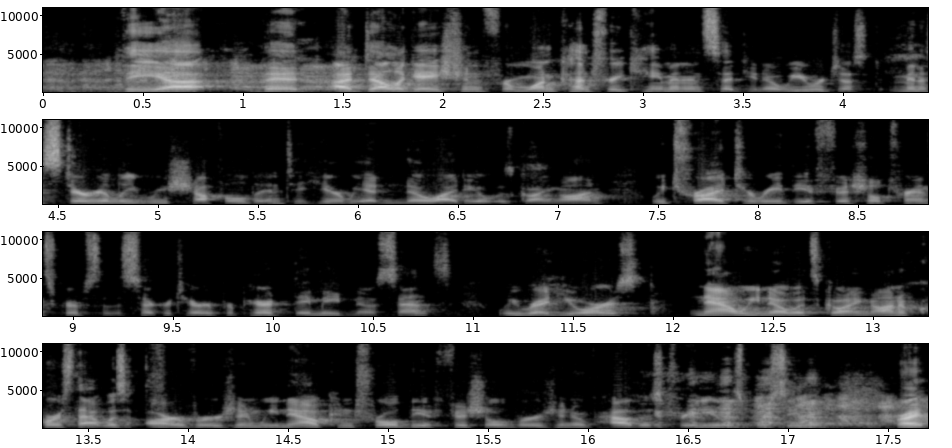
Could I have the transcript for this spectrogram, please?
the uh, the delegation from one country came in and said, "You know, we were just ministerially reshuffled into here. We had no idea what was going on. We tried to read the official transcripts that the secretary prepared. They made no sense. We read yours. Now we know what's going on. Of course, that was our version. We now controlled the official version of how this treaty was proceeding, right?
